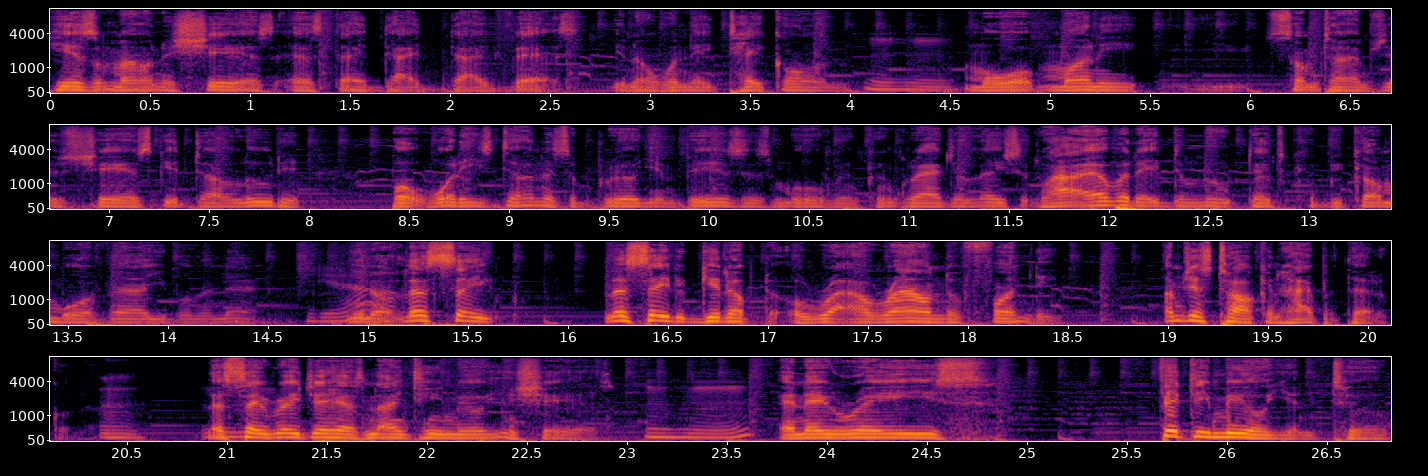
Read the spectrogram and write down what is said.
his amount of shares as they di- divest, you know, when they take on Mhm. more money, you, sometimes your shares get diluted. But what he's done is a brilliant business move, and congratulations. However they dilute, they could become more valuable than that. You know, let's say, let's say to get up to a, a round of funding. I'm just talking hypothetical. Now. Let's say Ray J has 19 million shares, Mhm. and they raise 50 million to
